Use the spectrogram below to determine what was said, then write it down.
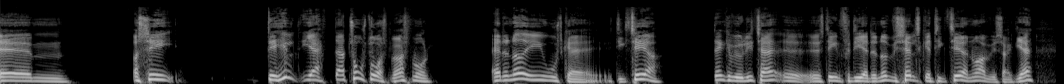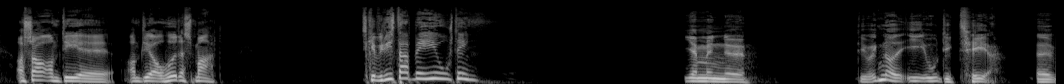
Øh, og se, det er helt, ja, der er to store spørgsmål. Er det noget, EU skal diktere? Den kan vi jo lige tage, øh, Sten, fordi er det noget, vi selv skal diktere? Nu har vi sagt ja. Og så om det, øh, om det overhovedet er smart. Skal vi lige starte med EU, Sten? Jamen, øh, det er jo ikke noget, EU dikterer. Øh,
